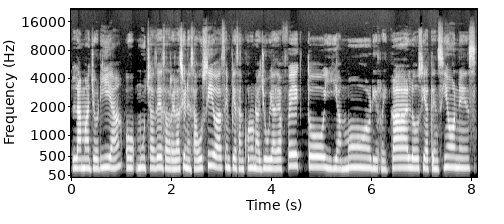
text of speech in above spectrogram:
la mayoría o muchas de esas relaciones abusivas empiezan con una lluvia de afecto y amor y regalos y atenciones,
